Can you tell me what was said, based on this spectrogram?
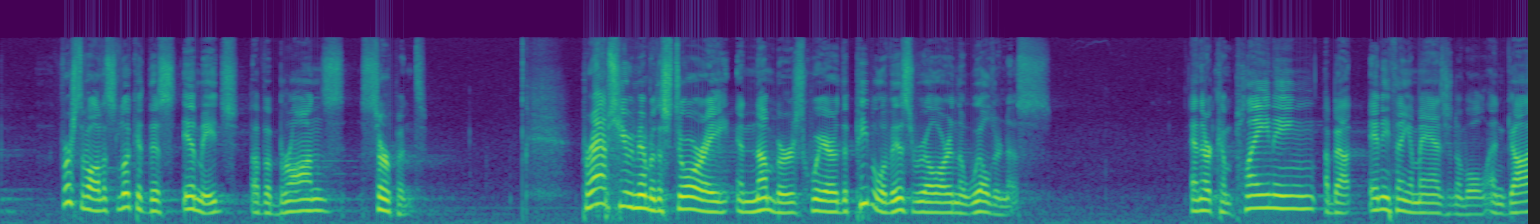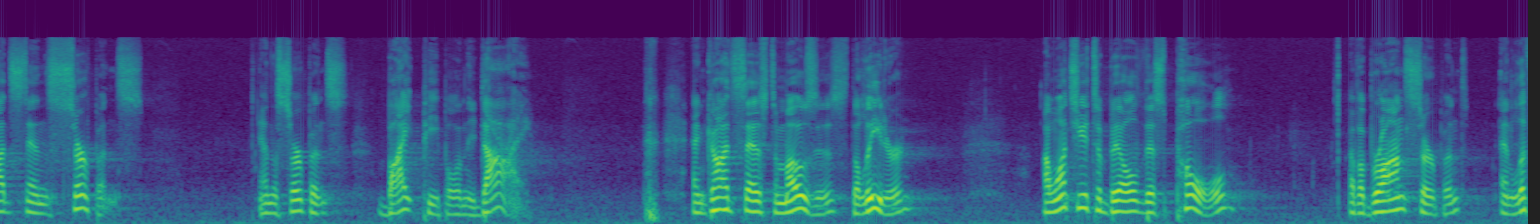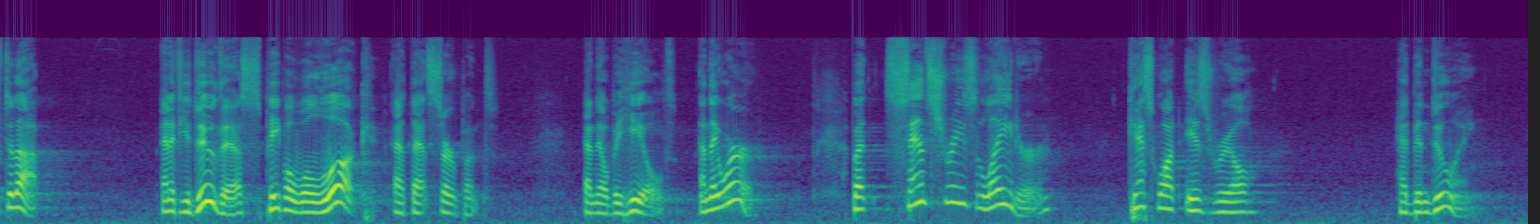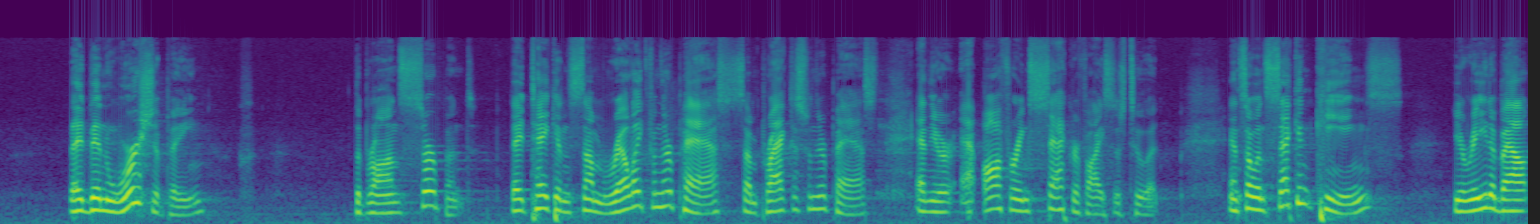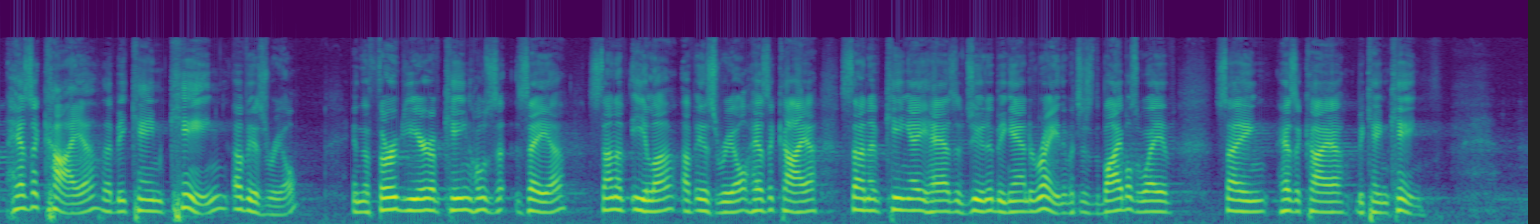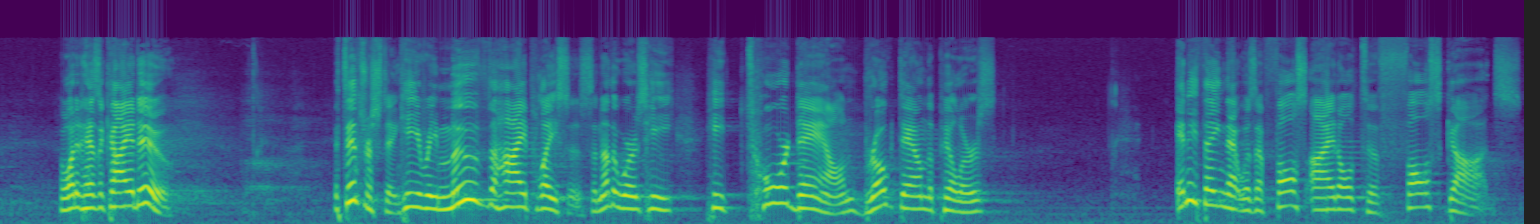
first of all, let's look at this image of a bronze serpent. Perhaps you remember the story in Numbers where the people of Israel are in the wilderness and they're complaining about anything imaginable, and God sends serpents, and the serpents bite people and they die. And God says to Moses, the leader, I want you to build this pole of a bronze serpent and lift it up. And if you do this, people will look at that serpent and they'll be healed. And they were. But centuries later, guess what Israel had been doing? They'd been worshiping the bronze serpent. They'd taken some relic from their past, some practice from their past, and they were offering sacrifices to it. And so in 2 Kings, you read about Hezekiah that became king of Israel. In the third year of King Hoshea, son of Elah of Israel, Hezekiah, son of King Ahaz of Judah, began to reign, which is the Bible's way of saying Hezekiah became king. What did Hezekiah do? It's interesting. He removed the high places. In other words, he, he tore down, broke down the pillars, anything that was a false idol to false gods,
